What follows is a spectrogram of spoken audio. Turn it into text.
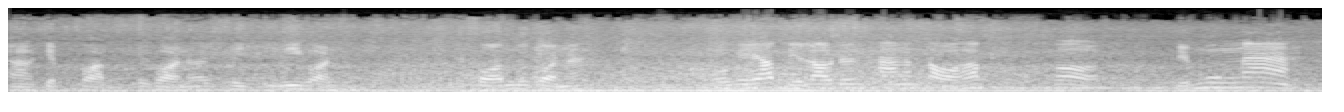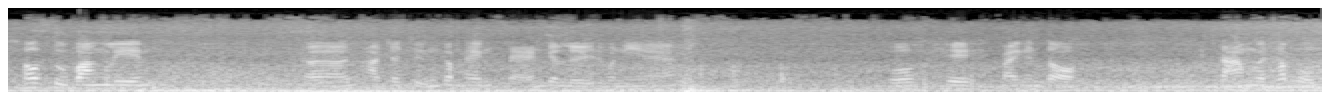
อ่าเก็บก่อนไปก่อนนะไปที่นี่ก่อนไปฟอร์มดูก่อนนะ โอเคครับเดี๋ยวเราเดินทางกันต่อครับ ก็เดี๋ยวมุ่งหน้าเข้าสู่บางเลนเอ่ออาจจะถึงกำแพงแสนกันเลยวันนี้นะโอเคไปกันต่อติดตามกันครับผม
